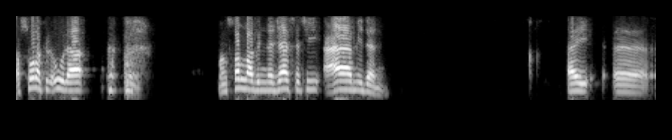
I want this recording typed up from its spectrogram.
الصورة الأولى من صلى بالنجاسة عامدا. أي آه،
